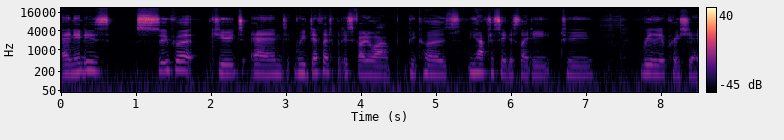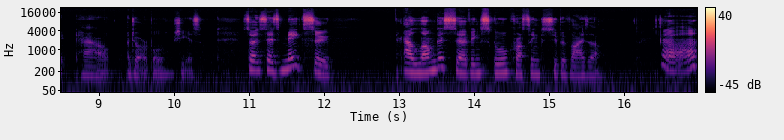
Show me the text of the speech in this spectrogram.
and it is super cute, and we definitely have to put this photo up because you have to see this lady to really appreciate how adorable she is. So it says, "Meet Sue, our longest serving school crossing supervisor." Aw.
